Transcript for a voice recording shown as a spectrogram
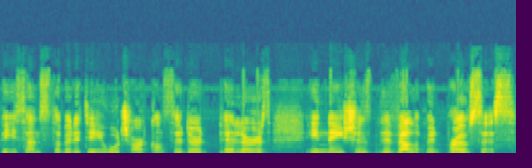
peace and stability, which are considered pillars in nation's development process.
